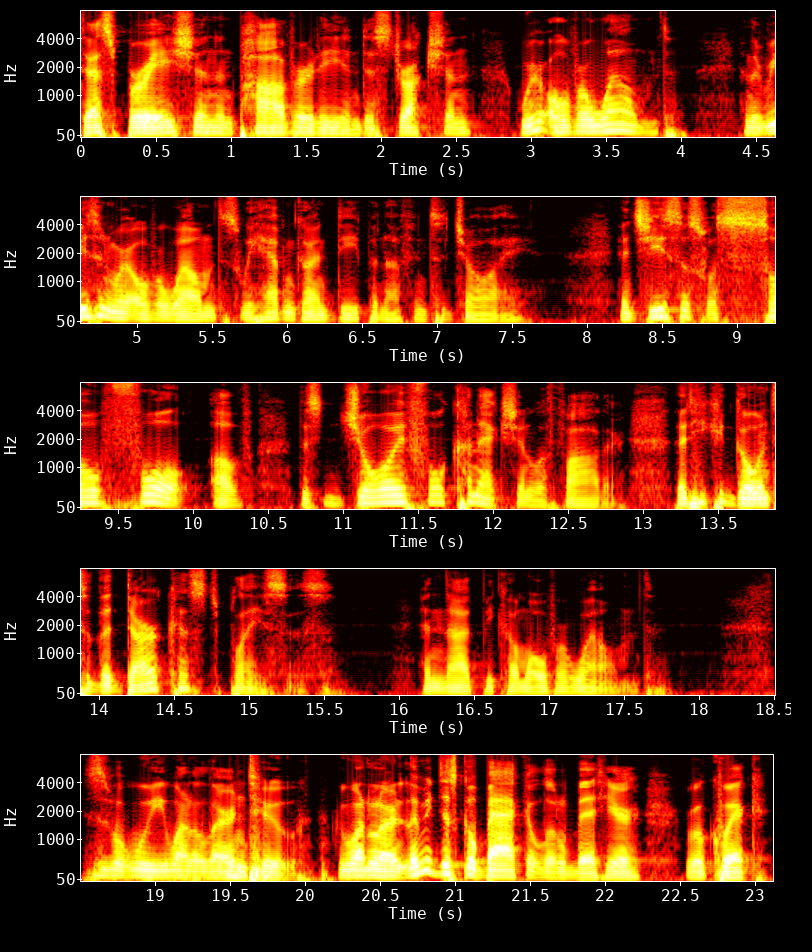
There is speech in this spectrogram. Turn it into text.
desperation and poverty and destruction, we're overwhelmed. And the reason we're overwhelmed is we haven't gone deep enough into joy. And Jesus was so full of this joyful connection with Father that he could go into the darkest places and not become overwhelmed. This is what we want to learn too. We want to learn. Let me just go back a little bit here, real quick.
